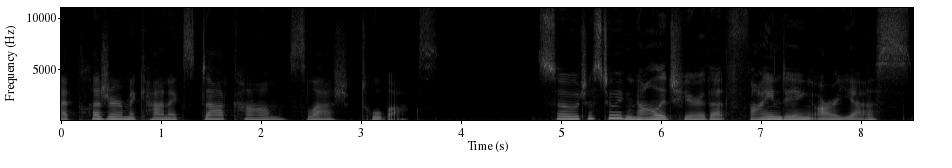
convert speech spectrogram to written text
at pleasuremechanics.com slash toolbox. So just to acknowledge here that finding our yes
